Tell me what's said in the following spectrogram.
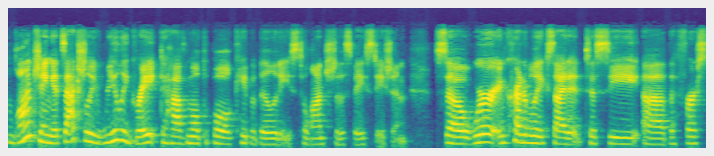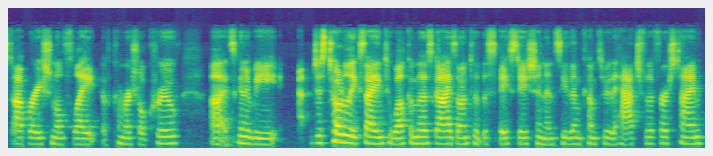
launching, it's actually really great to have multiple capabilities to launch to the space station. So we're incredibly excited to see uh, the first operational flight of commercial crew. Uh, it's going to be just totally exciting to welcome those guys onto the space station and see them come through the hatch for the first time.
